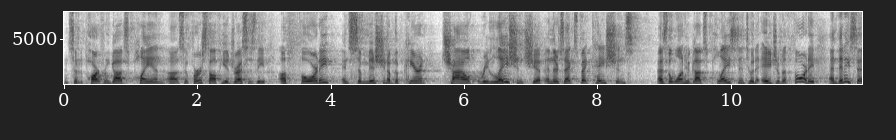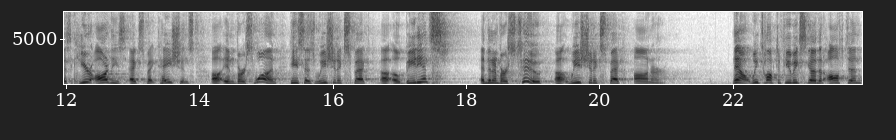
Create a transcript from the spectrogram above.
And so, depart from God's plan. Uh, so, first off, he addresses the authority and submission of the parent child relationship, and there's expectations as the one who God's placed into an age of authority. And then he says, here are these expectations. Uh, in verse 1, he says we should expect uh, obedience. And then in verse 2, uh, we should expect honor. Now, we talked a few weeks ago that often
